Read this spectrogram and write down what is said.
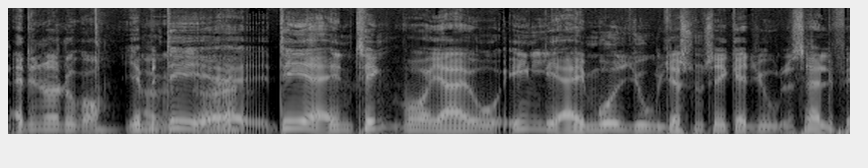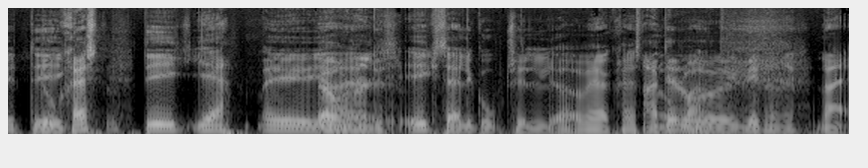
Er det noget, du går? Jamen, Og- det, er, det er en ting, hvor jeg jo egentlig er imod jul. Jeg synes ikke, at jul er særlig fedt. Det Du er er ikke, kristen? det er ikke, ja, øh, jeg er underligt. ikke særlig god til at være kristen. Nej, det er du i virkeligheden ikke. Nej,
